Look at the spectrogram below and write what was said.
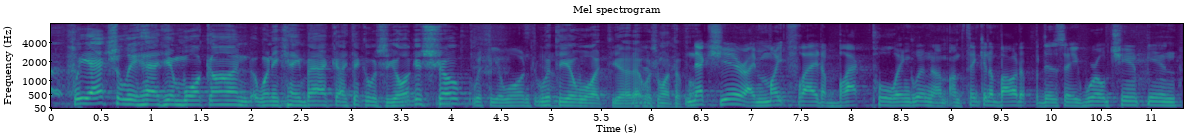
we actually had him walk on when he came back. I think it was the August show. with the award. With the award. Yeah, that was wonderful. Next year, I might fly to Blackpool, England. I'm, I'm thinking about it, but there's a world champion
